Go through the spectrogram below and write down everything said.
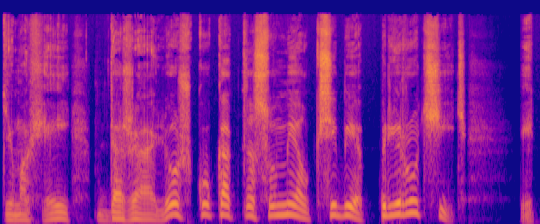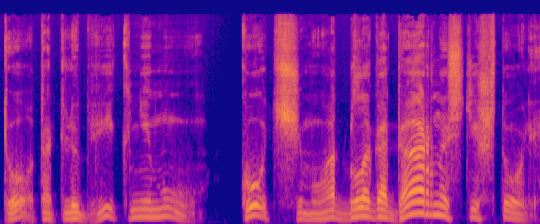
Тимофей даже Алёшку как-то сумел к себе приручить, и тот от любви к нему к отчиму, от благодарности, что ли,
